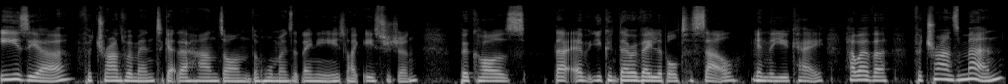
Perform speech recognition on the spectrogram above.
easier for trans women to get their hands on the hormones that they need like estrogen because they're you can they're available to sell in the UK however for trans men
